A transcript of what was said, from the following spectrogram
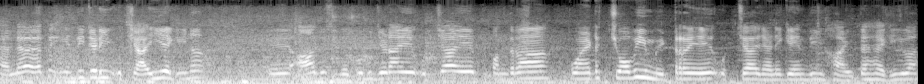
ਫੈਲਿਆ ਹੋਇਆ ਤੇ ਇਹਦੀ ਜਿਹੜੀ ਉਚਾਈ ਹੈਗੀ ਨਾ, ਇਹ ਆਹ ਤੁਸੀਂ ਦੇਖੋ ਵੀ ਜਿਹੜਾ ਇਹ ਉੱਚਾ ਇਹ 15.24 ਮੀਟਰ ਇਹ ਉੱਚਾ ਯਾਨੀ ਕਿ ਇਹਦੀ ਹਾਈਟ ਹੈਗੀ ਵਾ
